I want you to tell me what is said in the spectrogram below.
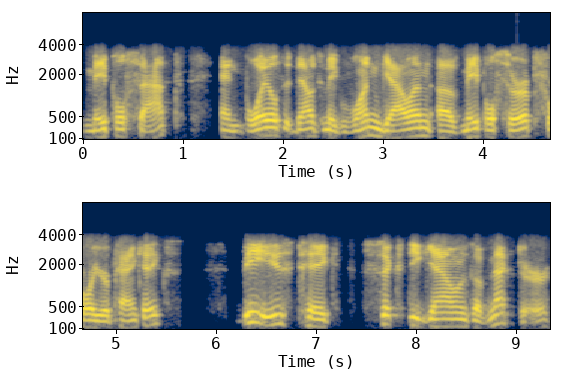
maple sap and boils it down to make one gallon of maple syrup for your pancakes, bees take 60 gallons of nectar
